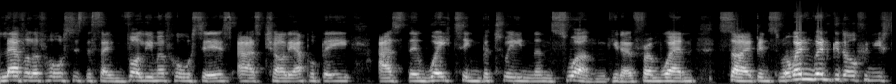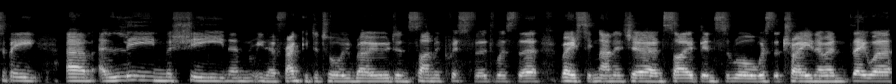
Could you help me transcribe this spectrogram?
level of horses, the same volume of horses as Charlie Appleby, as the waiting between them swung, you know, from when Saeed bin Suroor, when, when Godolphin used to be um, a lean machine and, you know, Frankie Dettori rode and Simon Crisford was the racing manager and Saeed bin Suroor was the trainer and they were,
